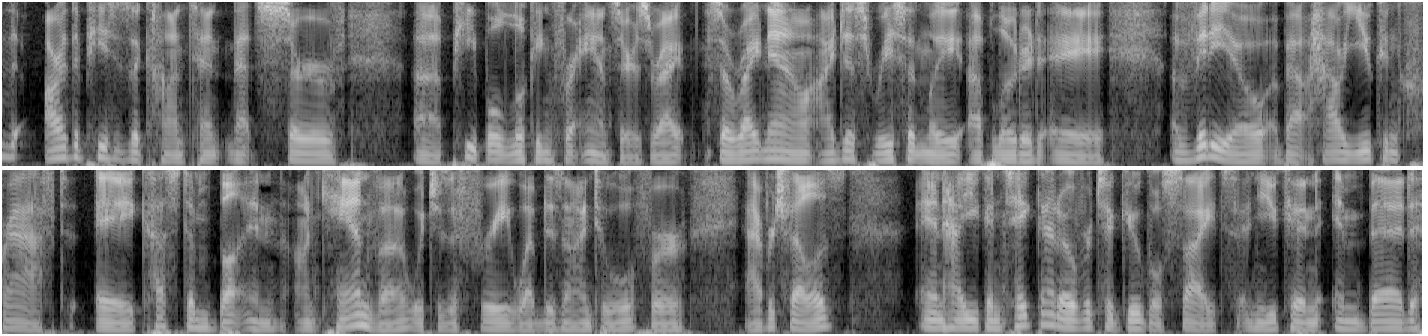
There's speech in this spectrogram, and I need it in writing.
the, are the pieces of content that serve uh, people looking for answers, right? So right now, I just recently uploaded a a video about how you can craft a custom button on Canva, which is a free web design tool for average fellows and how you can take that over to Google Sites and you can embed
